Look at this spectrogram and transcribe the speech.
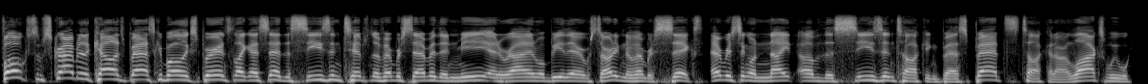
folks, subscribe to the college basketball experience. Like I said, the season tips November 7th, and me and Ryan will be there starting November 6th. Every single night of the season, talking best bets, talking our locks. We will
